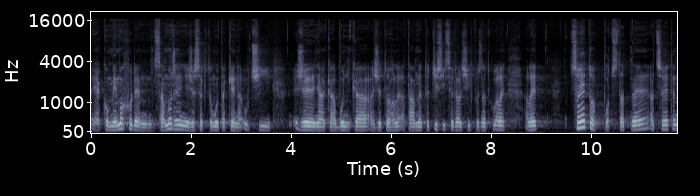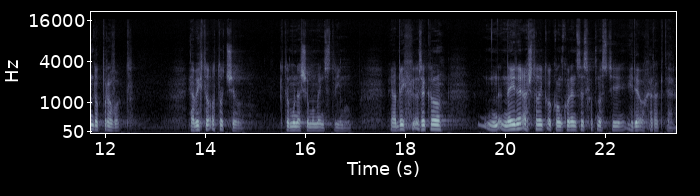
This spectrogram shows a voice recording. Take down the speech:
jako mimochodem, samozřejmě, že se k tomu také naučí že je nějaká buňka a že tohle a tamhle to tisíce dalších poznatků, ale, ale co je to podstatné a co je ten doprovod? Já bych to otočil k tomu našemu mainstreamu. Já bych řekl, nejde až tolik o konkurenceschopnosti, jde o charakter.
